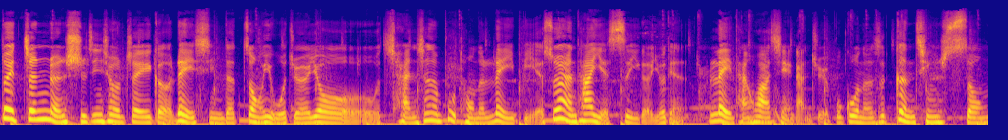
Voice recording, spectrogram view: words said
对真人实境秀这一个类型的综艺，我觉得又产生了不同的类别。虽然它也是一个有点类谈话性的感觉，不过呢是更轻松，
